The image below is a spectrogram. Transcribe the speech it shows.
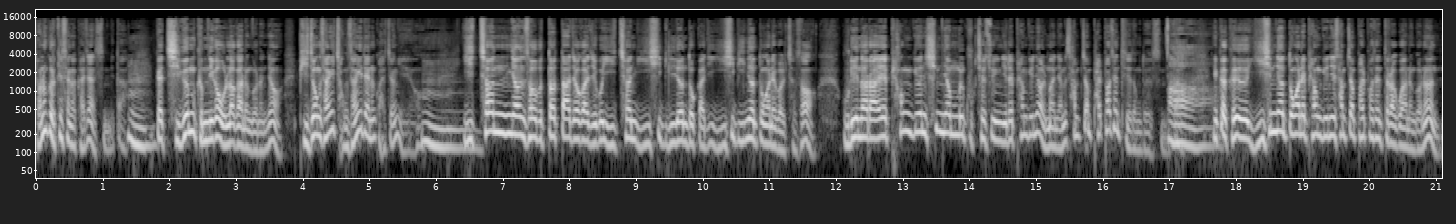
저는 그렇게 생각하지 않습니다. 음. 그러니까 지금 금리가 올라가는 거는요. 비정상이 정상이 되는 과정이에요. 음. 2000년서부터 따져 가지고 2021년도까지 22년 동안에 걸쳐서 우리나라의 평균 10년물 국채 수익률의 평균이 얼마냐면 3.8% 정도였습니다. 아. 그러니까 그 20년 동안의 평균이 3.8%라고 하는 거는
